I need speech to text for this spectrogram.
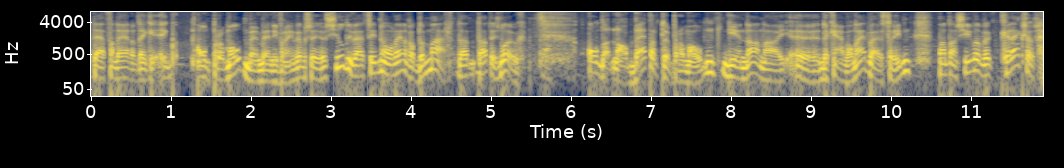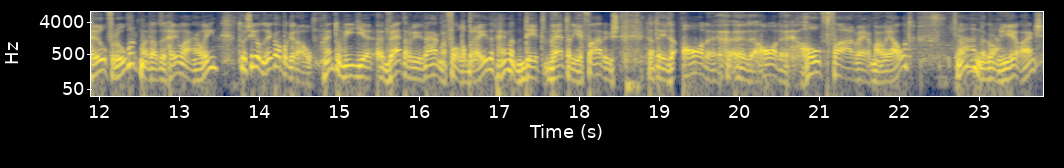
Daar, vandaar dat ik, ik ontpromoten ben bij die vereniging. Dat we zeggen, Siel die wedstrijd nog alleen nog op de mar. Dat, dat is leuk. Om dat nog beter te promoten, gaan dan naar eh, de Campbell Net wedstrijden. Want dan zien we, we krijgen zoals heel vroeger, maar dat is heel lang alleen. Toen zien we ook op een grauw. Toen wie hier het wetter weer eigenlijk volle breder. Want dit wetter hier Varus, dat is de oude, eh, de oude hoofdvaarweg naar Ljouwert. Ja, daar komt hij hier langs.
